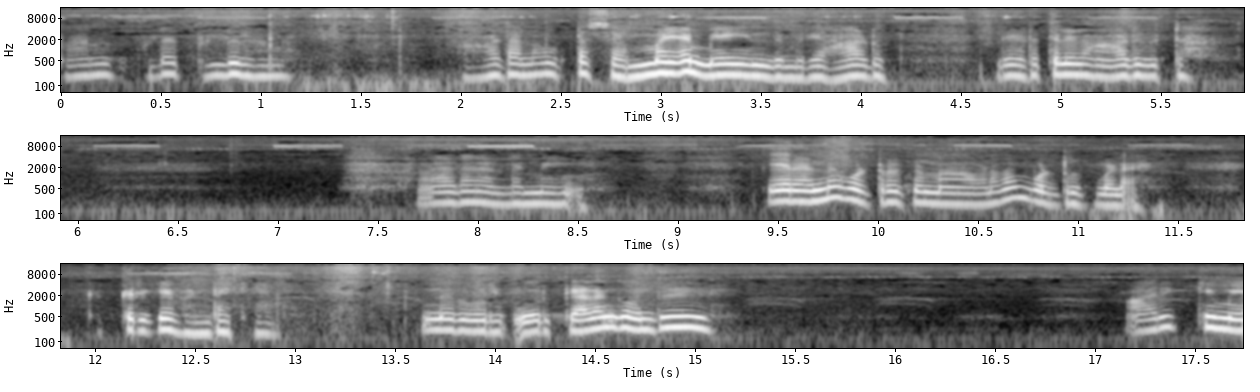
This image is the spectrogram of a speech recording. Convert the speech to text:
பாருங்க ஃபுல்லாக பில்லு தாங்க ஆடெல்லாம் விட்டா செம்மையாக மேயும் இந்த மாதிரி ஆடு. இந்த இடத்துலலாம் ஆடு விட்டா. அதான் எல்லாமே வேறு என்ன போட்டிருக்குண்ணா அவ்வளோதான் போட்டிருக்கு போல. கத்திரிக்காய் வெண்டைக்காய். இன்னொரு ஒரு ஒரு கிழங்கு வந்து அரிக்குமே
